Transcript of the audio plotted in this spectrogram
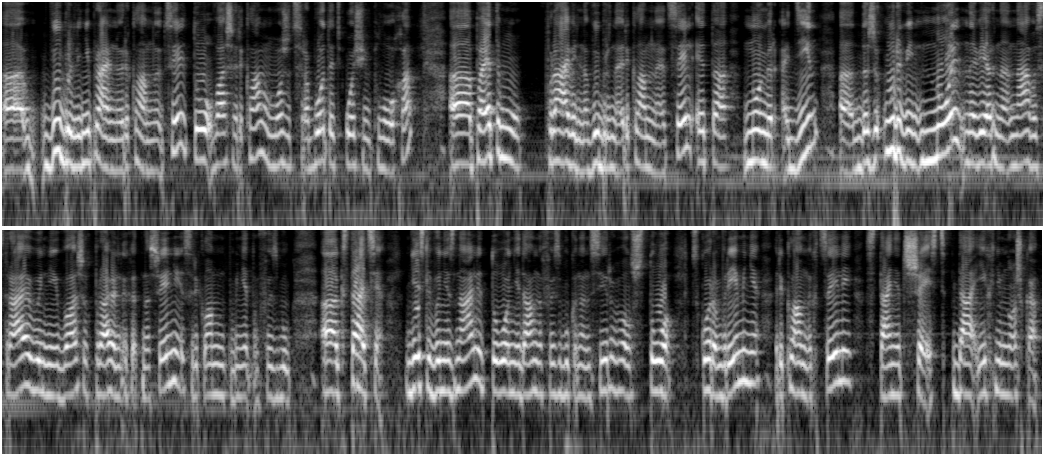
э, выбрали неправильную рекламную цель, то ваша реклама может сработать очень плохо. Э, поэтому правильно выбранная рекламная цель – это номер один, а, даже уровень ноль, наверное, на выстраивании ваших правильных отношений с рекламным кабинетом Facebook. А, кстати, если вы не знали, то недавно Facebook анонсировал, что в скором времени рекламных целей станет 6. Да, их немножко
